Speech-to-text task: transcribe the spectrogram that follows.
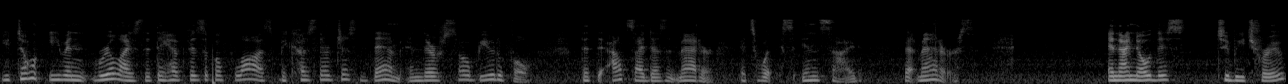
you don't even realize that they have physical flaws because they're just them and they're so beautiful that the outside doesn't matter. It's what's inside that matters. And I know this to be true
